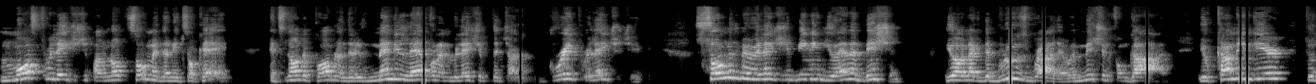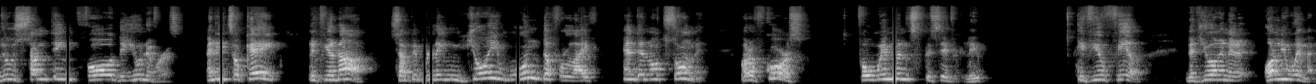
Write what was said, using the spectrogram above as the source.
most relationships are not soulmate and it's okay. It's not a problem. There is many level in relationship that are great relationship. Soulmate relationship meaning you have a mission. You are like the blues brother, a mission from God. You're coming here to do something for the universe. And it's okay if you're not. Some people enjoy wonderful life and they're not soulmate. But of course, for women specifically, if you feel that you are in a, only women,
